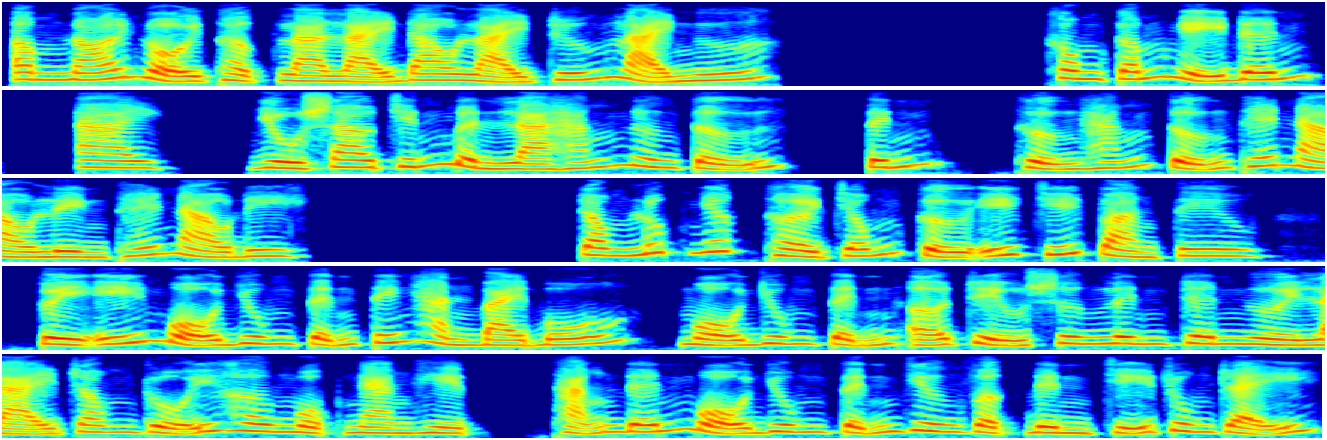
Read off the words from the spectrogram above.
Âm nói nội thật là lại đau lại trướng lại ngứa. Không cấm nghĩ đến, ai, dù sao chính mình là hắn nương tử, tính, thượng hắn tưởng thế nào liền thế nào đi. Trong lúc nhất thời chống cự ý chí toàn tiêu, tùy ý mộ dung tỉnh tiến hành bài bố, mộ dung tỉnh ở triệu sương linh trên người lại rong rủi hơn một ngàn hiệp, thẳng đến mộ dung tỉnh dương vật đình chỉ rung rẩy,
